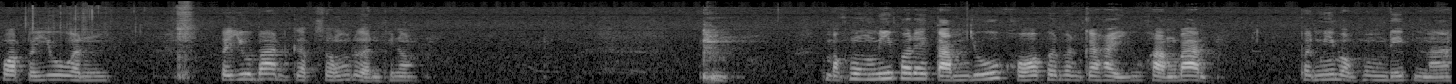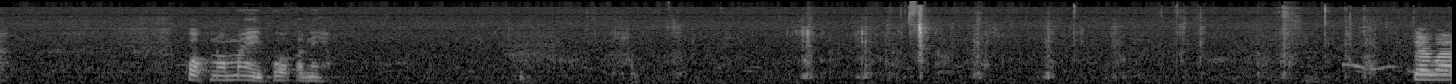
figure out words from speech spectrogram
พอไปอยู่อันไปอยู่บ้านเกือบสองเดือนพี่น้องบักฮุงมีพอได้ตำยูขอเพิ่นเพิ่นก็ให้อยู่ข้างบ้าน เพิ่นมีบักฮุงดิบนะ พวกน้อไม้พวกอันนี้ แต่ว่า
